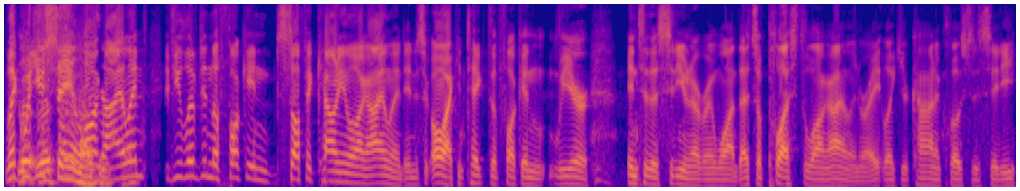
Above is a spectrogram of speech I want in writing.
Like Let- would you say analyze Long Island? If you lived in the fucking Suffolk County, Long Island, and it's like, oh, I can take the fucking Lear into the city whenever I want. That's a plus to Long Island, right? Like you're kind of close to the city.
